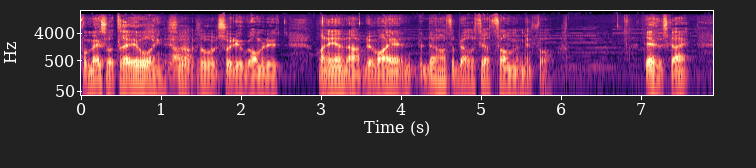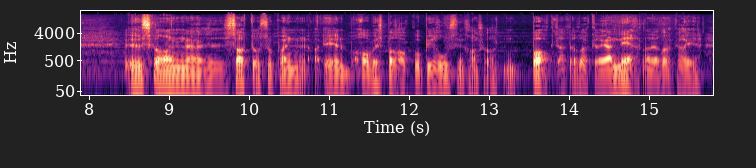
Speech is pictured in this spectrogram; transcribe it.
for meg som treåring ja. så, så, så, de jo gamle ut. Han ene der, det var en, det er han som ble arrestert sammen med min far. Det husker jeg. Jeg husker han uh, satt også på en, en arbeidsbarakk oppe i Rosenkransgaten bak dette røkeriet, nærheten av det røkeriet.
